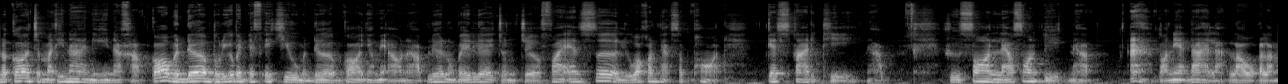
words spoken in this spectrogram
แล้วก็จะมาที่หน้านี้นะครับ ก็เหมือนเดิมตรงนี้ก็เป็น FAQ เหมือนเดิมก็ยังไม่เอานะครับ เลื่อนลงไปเรื่อยจนเจอ file answer หรือว่า contact support get start อีกทีนะครับ คือซ่อนแล้วซ่อนอีกนะครับ อะตอนนี้ได้ละเรากำลัง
